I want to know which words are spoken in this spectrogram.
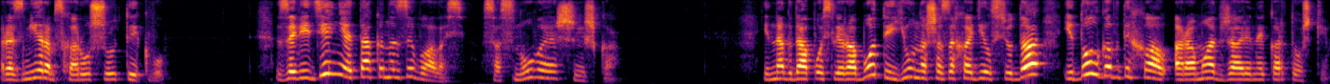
размером с хорошую тыкву. Заведение так и называлось – «Сосновая шишка». Иногда после работы юноша заходил сюда и долго вдыхал аромат жареной картошки.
